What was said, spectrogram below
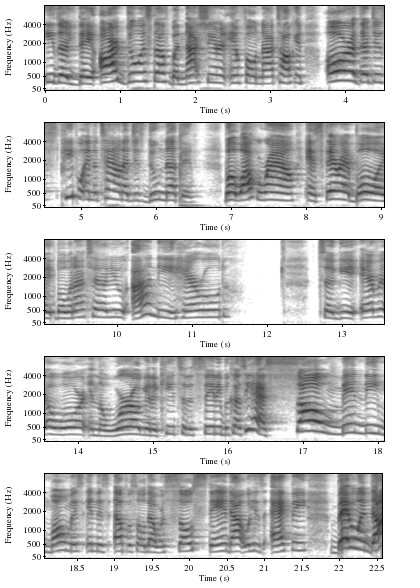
Either they are doing stuff but not sharing info, not talking, or they're just people in the town that just do nothing but walk around and stare at Boyd. But when I tell you, I need Harold to get every award in the world, get a key to the city because he has so many moments in this episode that were so stand out with his acting. Baby, when Donna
